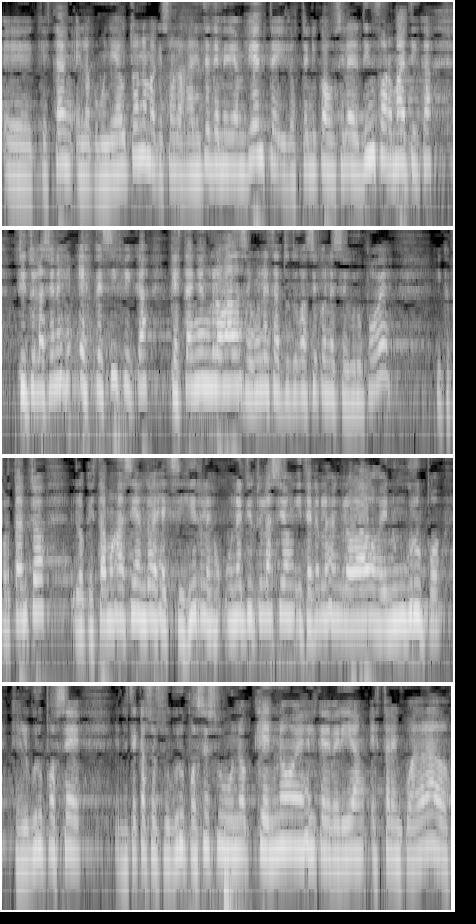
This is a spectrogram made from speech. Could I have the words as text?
eh, que están en la comunidad autónoma, que son los agentes de medio ambiente y los técnicos auxiliares de informática, titulaciones específicas que están englobadas según el Estatuto Básico en ese grupo B. Y que, por tanto, lo que estamos haciendo es exigirles una titulación y tenerlos englobados en un grupo, que es el grupo C, en este caso su grupo C1, que no es el que deberían estar encuadrados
